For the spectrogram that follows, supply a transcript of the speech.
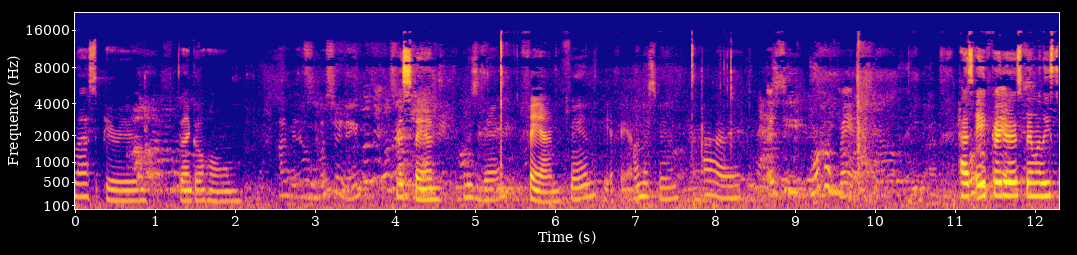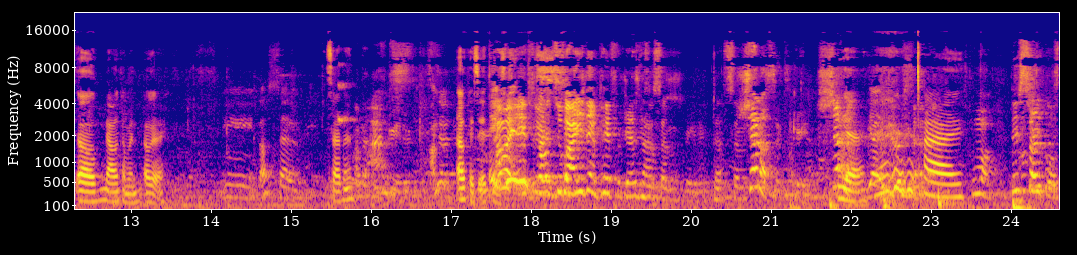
Last period. Then go home. What's your name? Miss Fan. Miss Van. Fan. Fan? Yeah, fan. I'm Miss Van. Hi. Is he, we're her fan. Has eighth graders been released? Oh, now they're coming. Okay. That's seven. Seven? Okay, so eighth I'm grade. an eighth grader. Dubai, you didn't pay for dress now. Seventh grader. That's seventh. Shut up. Sixth grade. Shut Yeah. up. Yeah, you're, Hi. Come on. This circle.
